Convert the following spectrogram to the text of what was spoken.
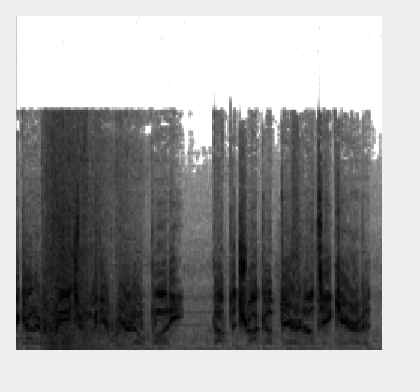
I got an arrangement with your weirdo buddy. Dump the truck up there and I'll take care of it.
